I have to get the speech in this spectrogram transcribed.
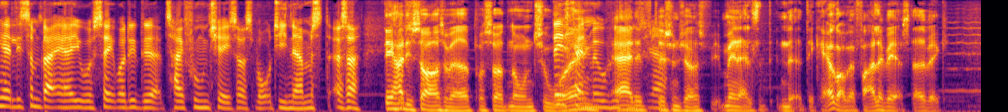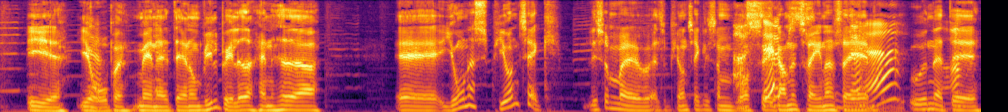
de her, ligesom der er i USA, hvor det er de der typhoon chasers, hvor de nærmest, altså... Det har de så også været på sådan nogle ture. Det er fandme uhyggeligt, Ja, det, det ja. synes jeg også. Men altså, det kan jo godt være farligt vejr stadigvæk i, øh, i Europa. Men øh, det er nogle vilde billeder. Han hedder øh, Jonas Piontek. Ligesom, øh, altså Piontek, ligesom Ah, vores selv? øh, gamle træner sagde, Ja. uden at øh, det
